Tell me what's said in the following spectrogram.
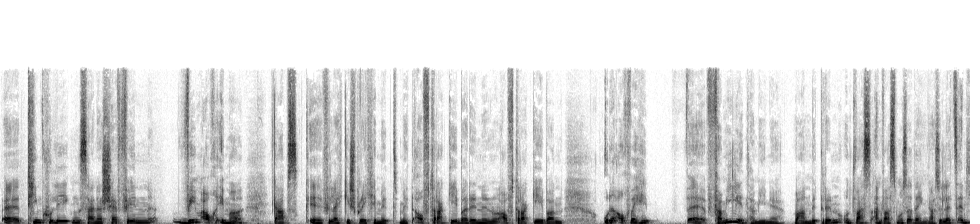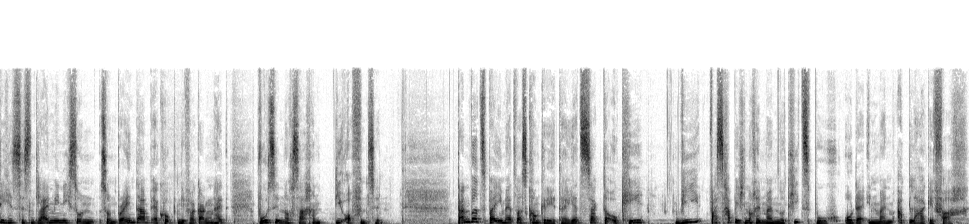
äh, Teamkollegen, seiner Chefin, wem auch immer, gab es äh, vielleicht Gespräche mit, mit Auftraggeberinnen und Auftraggebern? Oder auch welche äh, Familientermine waren mit drin? Und was, an was muss er denken. Also letztendlich ist es ein klein wenig so ein, so ein Braindump, er guckt in die Vergangenheit, wo sind noch Sachen, die offen sind. Dann wird es bei ihm etwas konkreter. Jetzt sagt er, okay, wie, was habe ich noch in meinem Notizbuch oder in meinem Ablagefach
